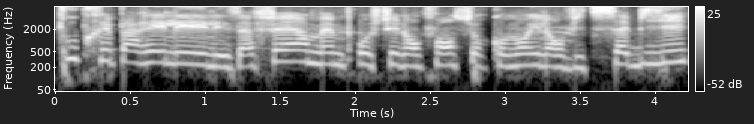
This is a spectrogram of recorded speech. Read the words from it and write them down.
tout préparer les, affaires, même projeter l'enfant sur comment il a envie de s'habiller,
